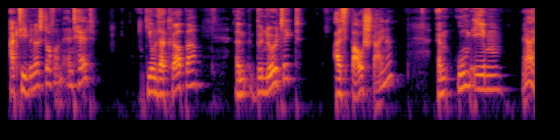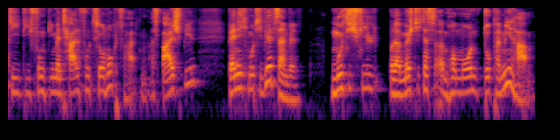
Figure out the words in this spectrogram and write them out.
aktive Inhaltsstoffe enthält, die unser Körper ähm, benötigt als Bausteine, ähm, um eben ja, die, die, Fun die mentale Funktion hochzuhalten. Als Beispiel, wenn ich motiviert sein will, muss ich viel oder möchte ich das ähm, Hormon Dopamin haben.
